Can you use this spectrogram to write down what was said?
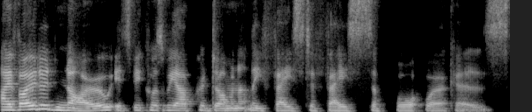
I voted no. It's because we are predominantly face to face support workers.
